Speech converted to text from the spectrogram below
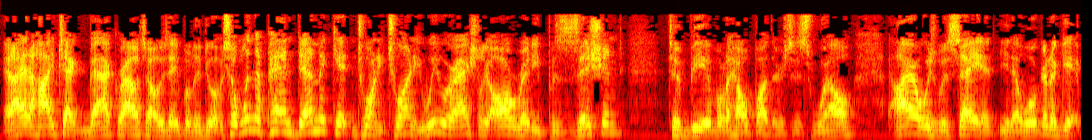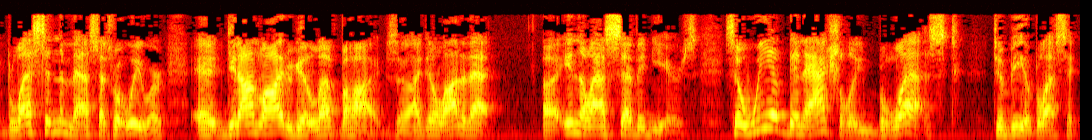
And I had a high tech background, so I was able to do it. So when the pandemic hit in 2020, we were actually already positioned to be able to help others as well. I always would say it, you know, we're going to get blessed in the mess. That's what we were. Get online or get left behind. So I did a lot of that uh, in the last seven years. So we have been actually blessed to be a blessing.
